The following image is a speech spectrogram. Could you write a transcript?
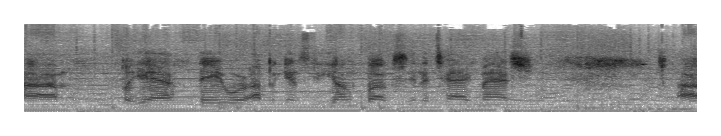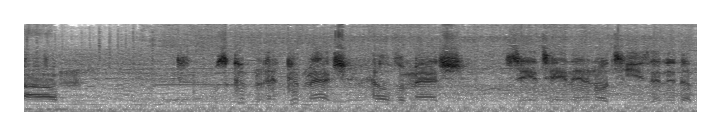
Um, but yeah, they were up against the Young Bucks in a tag match. Um, it was a good, a good match, hell of a match. Santana and Ortiz ended up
